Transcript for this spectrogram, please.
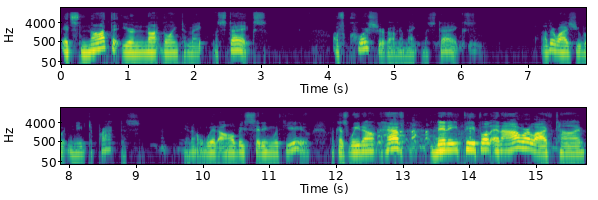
It's not that you're not going to make mistakes. Of course, you're going to make mistakes. Otherwise, you wouldn't need to practice. You know, we'd all be sitting with you because we don't have many people in our lifetime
